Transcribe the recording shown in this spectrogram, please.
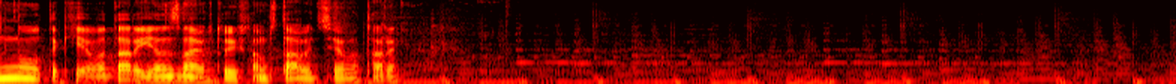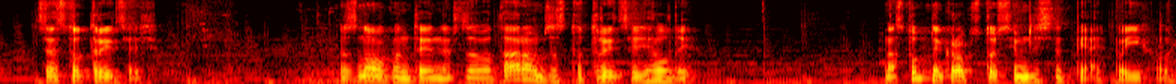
Ну, такі аватари, я не знаю, хто їх там ставить, ці аватари. Це 130. Знов контейнер з аватаром за 130 голди. Наступний крок 175. Поїхали.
